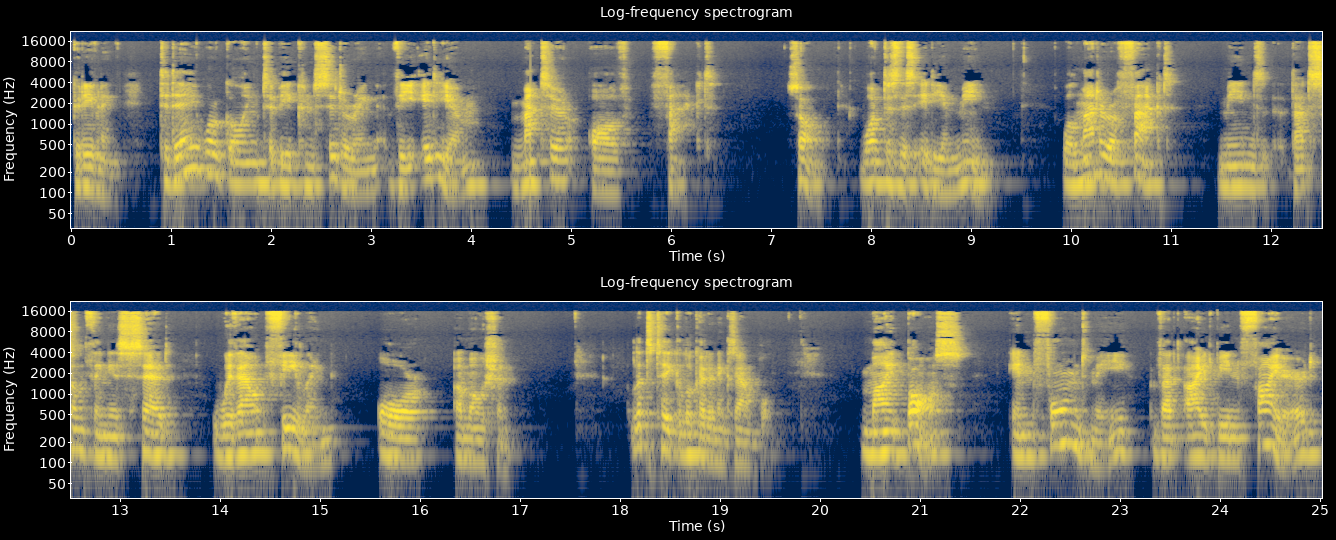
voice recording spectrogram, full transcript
Good evening. Today we're going to be considering the idiom matter of fact. So, what does this idiom mean? Well, matter of fact means that something is said without feeling or emotion. Let's take a look at an example. My boss informed me that I'd been fired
